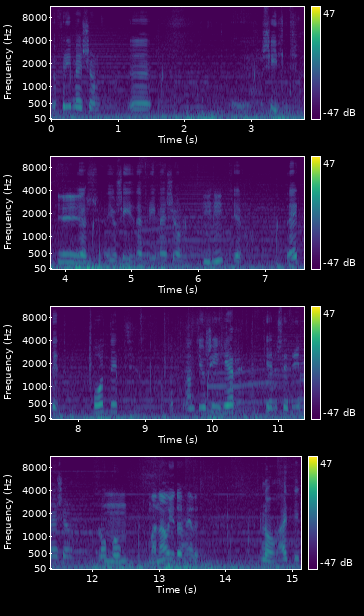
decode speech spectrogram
have a Freemason uh, uh, shield. yeah, yeah, Yes, you see the Freemason hmm here. They did bought it, and you see here, here is the Freemason logo. Mhm. but now you don't have it No, I did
